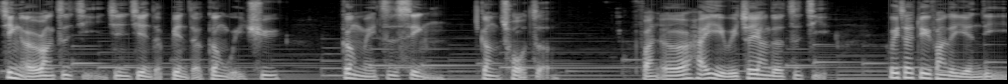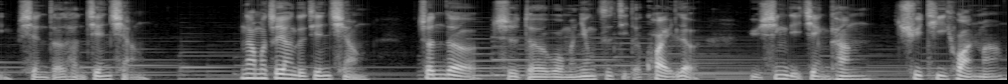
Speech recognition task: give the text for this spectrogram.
进而让自己渐渐的变得更委屈、更没自信、更挫折，反而还以为这样的自己会在对方的眼里显得很坚强。那么，这样的坚强真的值得我们用自己的快乐与心理健康去替换吗？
